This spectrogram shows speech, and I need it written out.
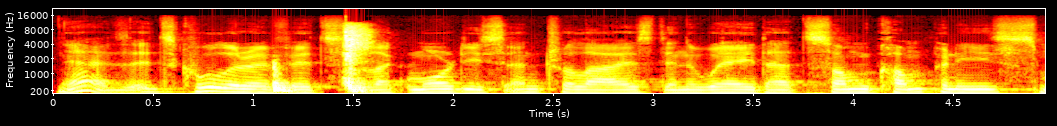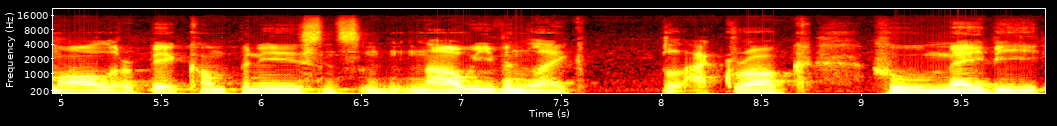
Yeah, it's, cooler if it's like more decentralized in a way that some companies, small or big companies, and now even like BlackRock, who maybe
